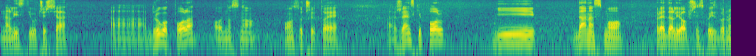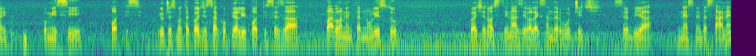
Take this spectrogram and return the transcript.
na listi učešća drugog pola, odnosno u ovom slučaju to je ženski pol i danas smo predali opštinskoj izbornoj komisiji potpise. Juče smo takođe sakupljali potpise za parlamentarnu listu koja će nositi naziv Aleksandar Vučić, Srbija ne sme da stane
